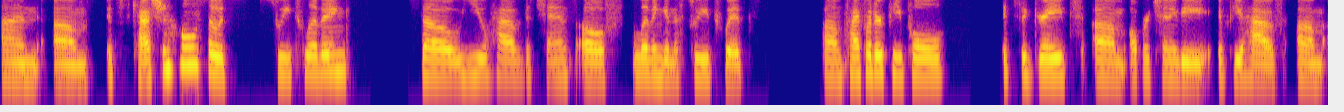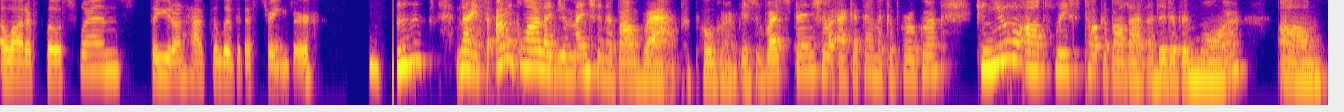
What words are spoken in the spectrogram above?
and um, it's Cashin Hall, so it's suite living. So you have the chance of living in a suite with um, five other people. It's a great um, opportunity if you have um, a lot of close friends, so you don't have to live with a stranger. Mm-hmm. Nice. I'm glad that you mentioned about RAP program. It's residential academic program. Can you uh, please talk about that a little bit more? Um,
